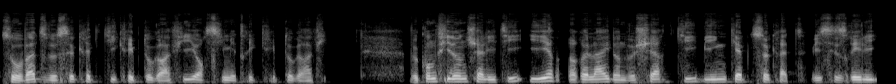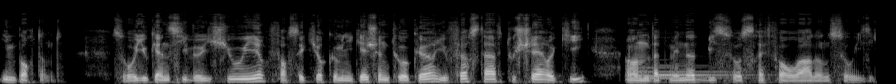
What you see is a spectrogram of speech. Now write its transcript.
So that's the secret key cryptography or symmetric cryptography. The confidentiality here relied on the shared key being kept secret. This is really important. So you can see the issue here. For secure communication to occur, you first have to share a key, and that may not be so straightforward and so easy.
